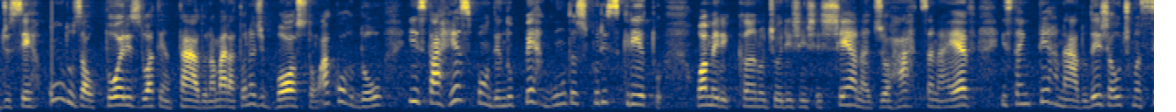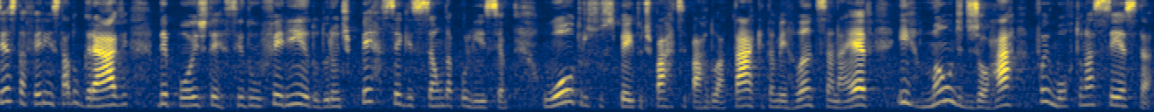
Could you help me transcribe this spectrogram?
de ser dos autores do atentado na maratona de Boston acordou e está respondendo perguntas por escrito. O americano de origem chechena, Johar Tsanaev, está internado desde a última sexta-feira em estado grave, depois de ter sido ferido durante perseguição da polícia. O outro suspeito de participar do ataque, Tamerlan Tsanaev, irmão de Johar, foi morto na sexta.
